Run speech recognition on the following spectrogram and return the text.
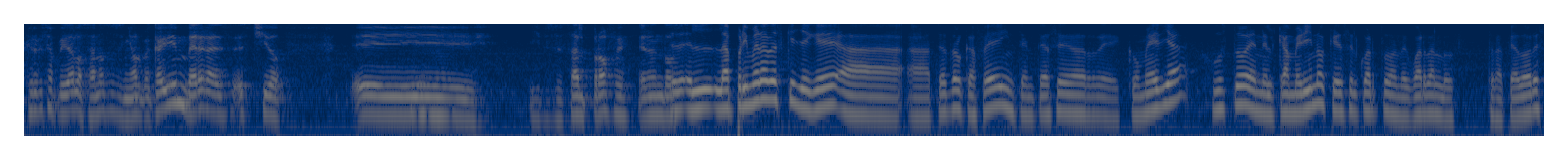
creo que se apellida Lozano ese señor. Me cae bien verga, es, es chido. Eh, Y pues está el profe. Eran dos. El- el- la primera vez que llegué a, a Teatro Café intenté hacer eh, comedia justo en el camerino, que es el cuarto donde guardan los trapeadores.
